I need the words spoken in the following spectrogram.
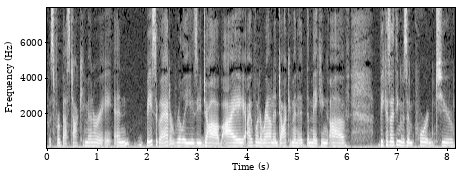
was for Best Documentary, and basically I had a really easy job. I I went around and documented the making of because I think it was important to,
